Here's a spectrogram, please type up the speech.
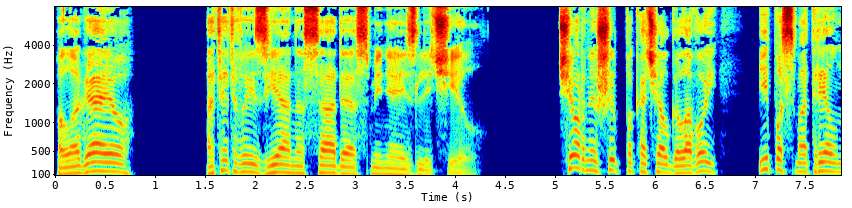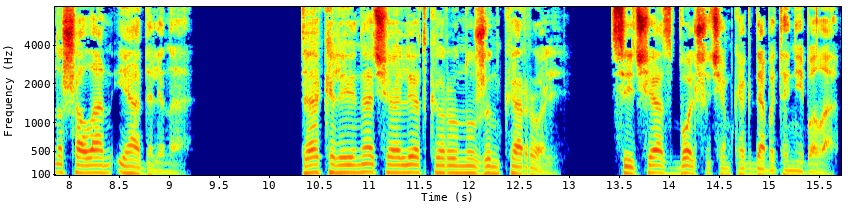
Полагаю, от этого изъяна Садеас меня излечил. Черный шип покачал головой и посмотрел на Шалан и Адалина. Так или иначе, Олеткару нужен король. Сейчас больше, чем когда бы то ни было.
